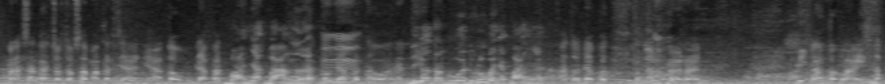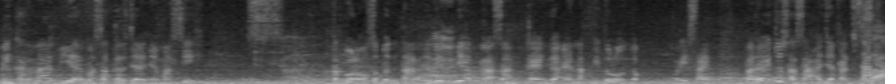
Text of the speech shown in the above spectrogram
merasa nggak cocok sama kerjaannya atau dapat Banyak banget. atau dapat tawaran Di kantor gue dulu banyak banget. atau dapat penawaran di kantor lain tapi karena dia masa kerjanya masih tergolong sebentar jadi dia ngerasa kayak nggak enak gitu loh untuk resign padahal itu sah-sah aja kan Sah. Sah,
